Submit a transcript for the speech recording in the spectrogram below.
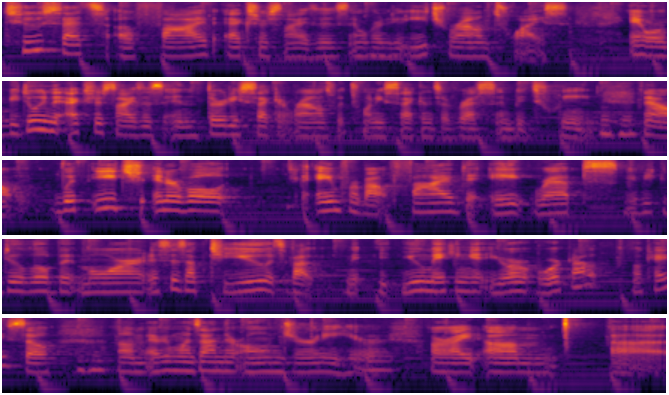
two sets of five exercises, and we're going to do each round twice. And we'll be doing the exercises in 30 second rounds with 20 seconds of rest in between. Mm-hmm. Now, with each interval, aim for about five to eight reps. Maybe you can do a little bit more. This is up to you. It's about you making it your workout. Okay, so mm-hmm. um, everyone's on their own journey here. Right. All right. Um, uh,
